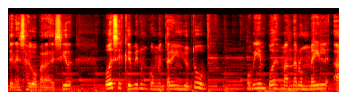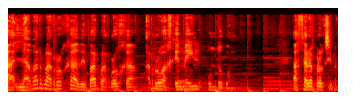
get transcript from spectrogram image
tenés algo para decir, podés escribir un comentario en YouTube o bien podés mandar un mail a la barba roja de Hasta la próxima.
